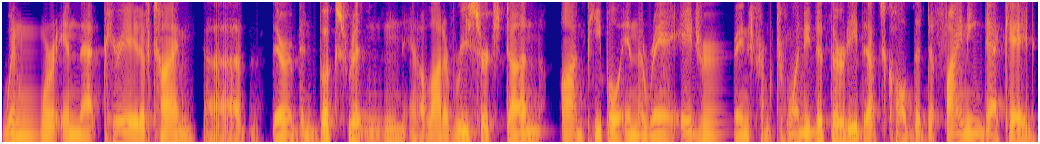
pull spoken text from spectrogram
when we're in that period of time. Uh, there have been books written and a lot of research done on people in the age range from 20 to 30. That's called the defining decade.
